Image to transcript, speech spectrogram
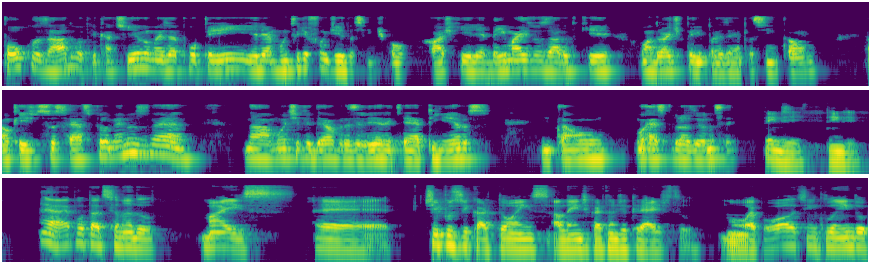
pouco usado o aplicativo, mas o Apple Pay ele é muito difundido, assim, tipo, eu acho que ele é bem mais usado do que o Android Pay, por exemplo, assim, então é um case de sucesso, pelo menos, né, na Montevidéu brasileira, que é Pinheiros, então o resto do Brasil eu não sei. Entendi, entendi. É, a Apple está adicionando mais é, tipos de cartões, além de cartão de crédito, no Apple Wallet, incluindo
